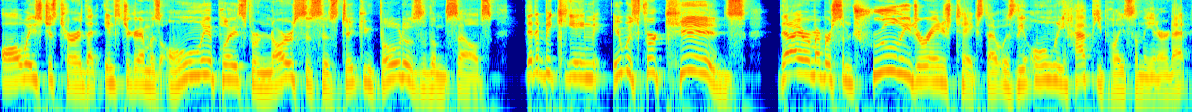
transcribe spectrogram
always just heard that Instagram was only a place for narcissists taking photos of themselves. Then it became, it was for kids. Then I remember some truly deranged takes that it was the only happy place on the internet,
